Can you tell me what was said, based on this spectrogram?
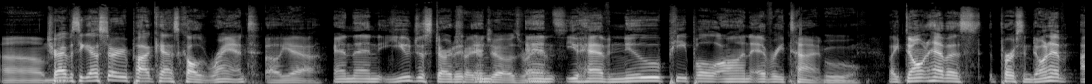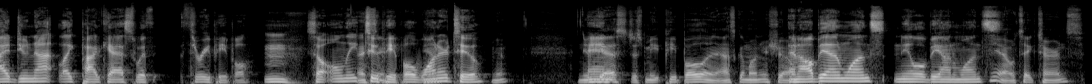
Um, Travis, you got to start your podcast called Rant, Oh yeah, and then you just started Trader and, Joe's Rants. and you have new people on every time. ooh, Like, don't have a person. Don't have. I do not like podcasts with three people. So only Mm. I two see. people, one or two, new And- guests. Just meet people and ask them on your show. and I'll be on once. Neil will be on once. Yeah, we'll take turns.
